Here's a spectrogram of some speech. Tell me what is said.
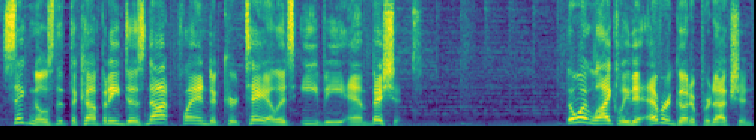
signals that the company does not plan to curtail its EV ambitions. Though unlikely to ever go to production,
